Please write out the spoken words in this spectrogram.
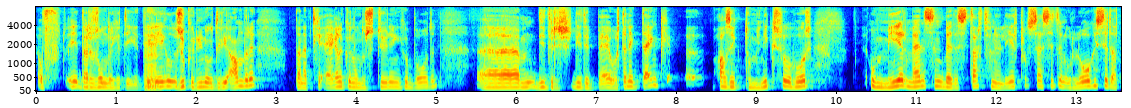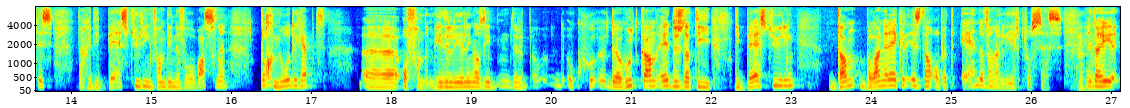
Of daar zondig je tegen die mhm. regel. Zoek er nu nog drie andere. Dan heb je eigenlijk een ondersteuning geboden ehm, die, er, die erbij hoort. En ik denk als ik Dominique zo hoor, hoe meer mensen bij de start van hun leerproces zitten, hoe logischer dat is dat je die bijsturing van die volwassenen toch nodig hebt. Uh, of van de medeleerling, als die er ook dat goed kan. Hè. Dus dat die, die bijsturing dan belangrijker is dan op het einde van een leerproces. Mm Dat je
